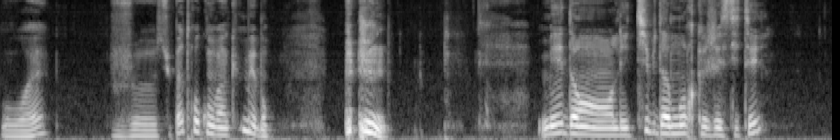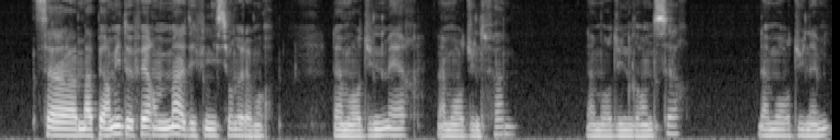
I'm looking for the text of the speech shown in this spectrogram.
Ouais, je suis pas trop convaincu, mais bon. Mais dans les types d'amour que j'ai cités, ça m'a permis de faire ma définition de l'amour. L'amour d'une mère, l'amour d'une femme, l'amour d'une grande sœur, l'amour d'une amie,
